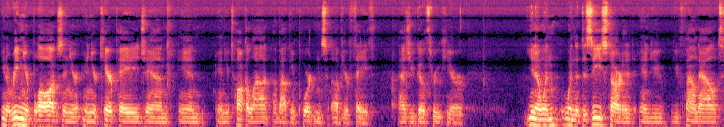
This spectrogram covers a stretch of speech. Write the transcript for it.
you know, reading your blogs and your in your care page and and and you talk a lot about the importance of your faith as you go through here. You know, when when the disease started and you you found out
